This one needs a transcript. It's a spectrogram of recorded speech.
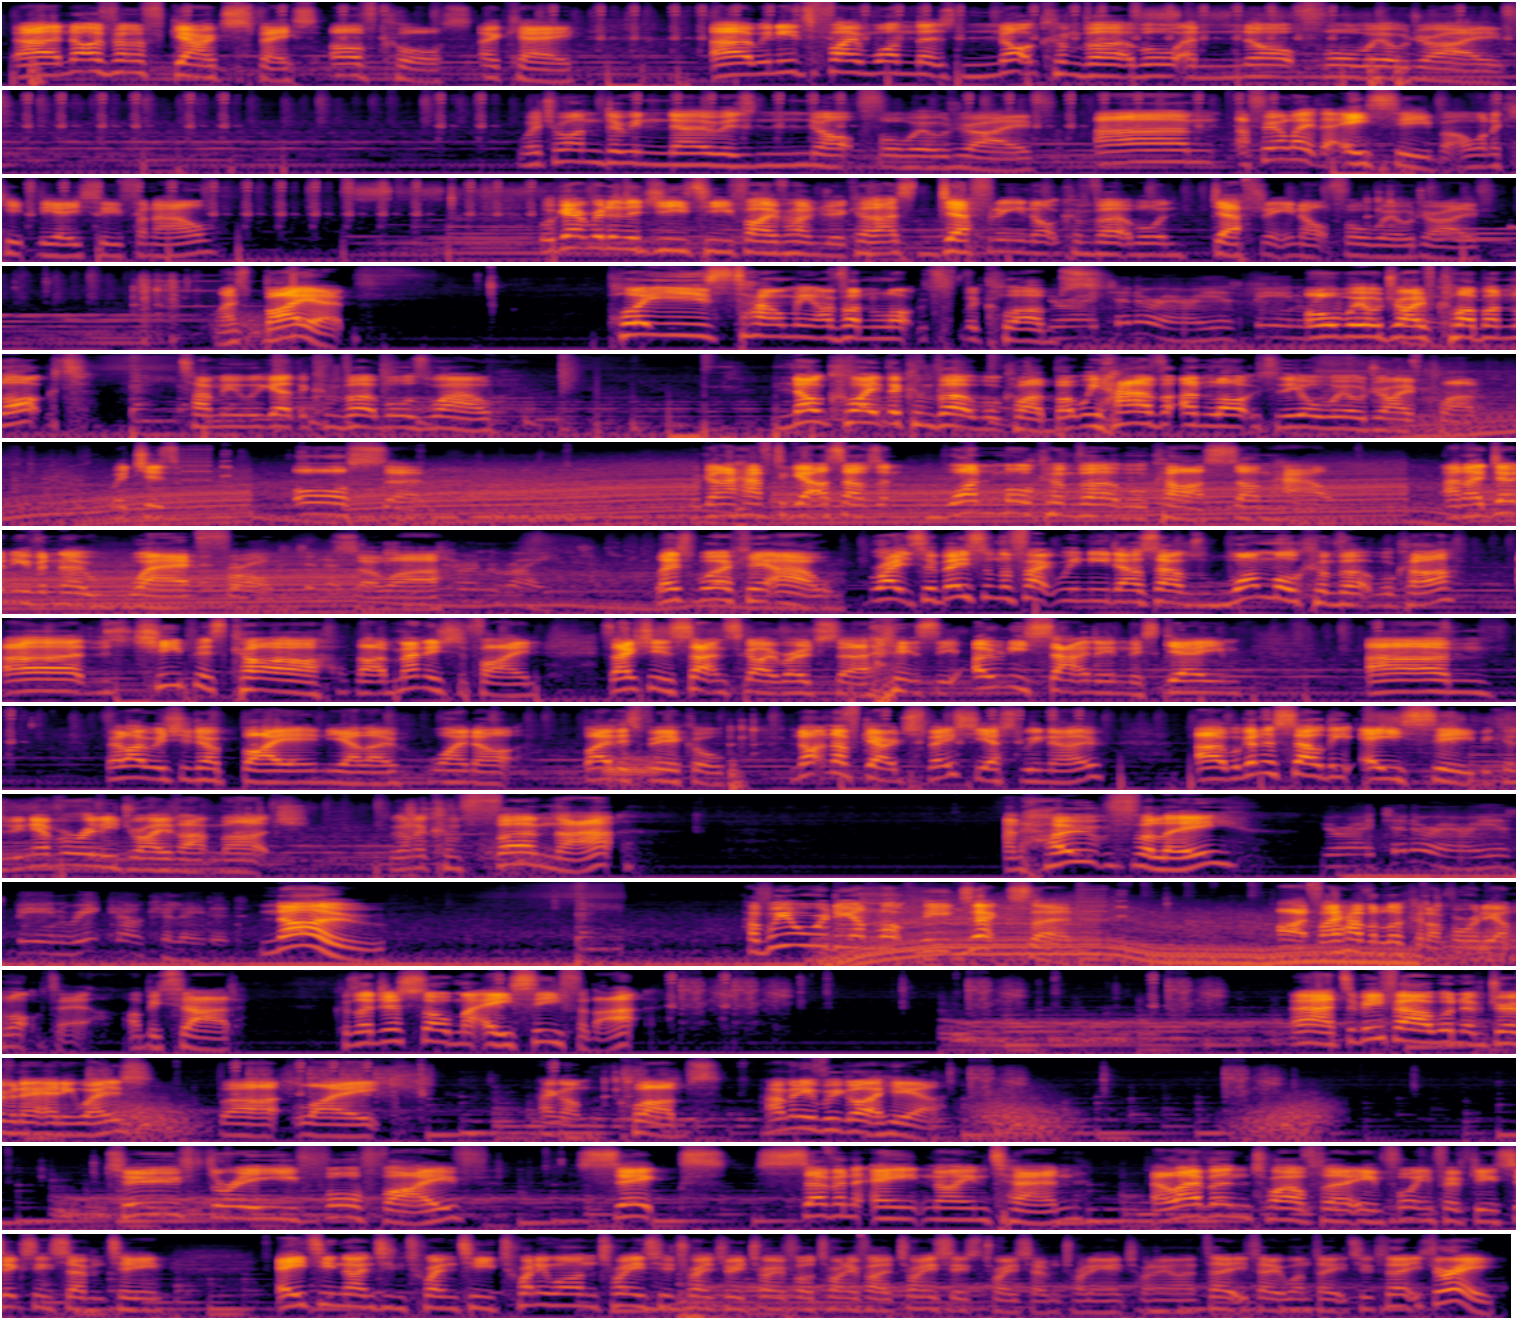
Uh, not enough garage space, of course. Okay. Uh, we need to find one that's not convertible and not four-wheel drive. Which one do we know is not four-wheel drive? Um, I feel like the AC, but I want to keep the AC for now. We'll get rid of the GT500 because that's definitely not convertible and definitely not four-wheel drive. Let's buy it. Please tell me I've unlocked the clubs. All-wheel drive club unlocked. Tell me we get the convertible as well. Not quite the convertible club, but we have unlocked the all-wheel drive club, which is awesome. We're going to have to get ourselves one more convertible car somehow. And I don't even know where from. So, uh, let's work it out. Right, so based on the fact we need ourselves one more convertible car, uh, the cheapest car that I've managed to find is actually the Saturn Sky Roadster. And it's the only Saturn in this game. Um, feel like we should just buy it in yellow. Why not? Buy this vehicle. Not enough garage space, yes we know. Uh, we're going to sell the AC because we never really drive that much. We're going to confirm that. And hopefully your itinerary is being recalculated. No! Have we already unlocked the execs then? Ah, if I have a look and I've already unlocked it, I'll be sad. Because I just sold my AC for that. Ah, to be fair, I wouldn't have driven it anyways. But, like... Hang on, clubs. How many have we got here? Two, three, four, five, six, seven, eight, nine, ten. 11, 12, 13, 14, 15, 16, 17, 18, 19, 20, 21, 22, 23, 24, 25, 26, 27, 28, 29, 30, 31, 32, 33.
